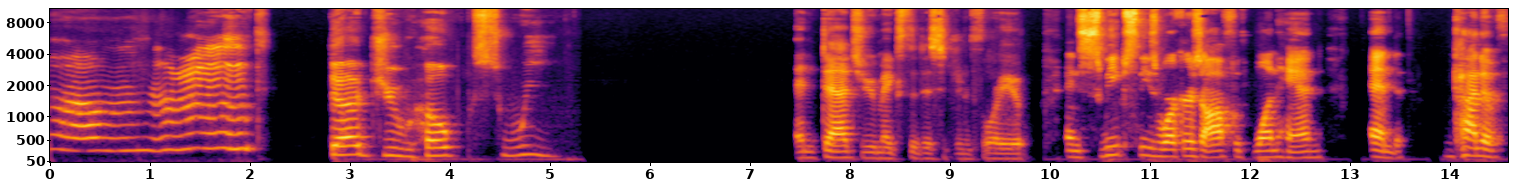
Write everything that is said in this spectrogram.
um. Dad, you help sweet. And Dad, you makes the decision for you and sweeps these workers off with one hand and kind of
